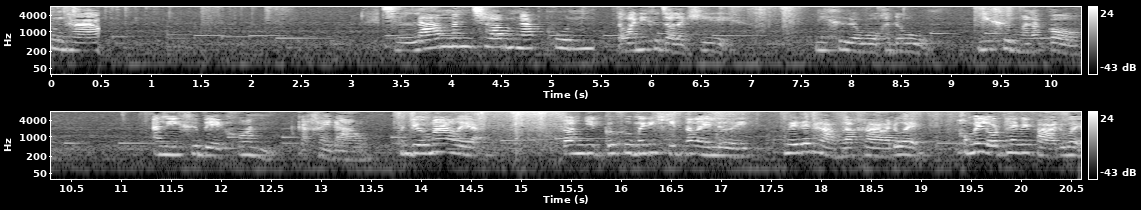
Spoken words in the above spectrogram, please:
ถุงเท้าฉลามมันชอบงับคุณ แต่ว่านี่คือจระเข้นี่คืออะโวคาโด นี่คือมะละกอ อันนี้คือเบคอนกับไข่ดาว มันเยอะมากเลยอะตอนหยิบก็คือไม่ได้คิดอะไรเลย ไม่ได้ถามราคาด้วย เขาไม่ลดให้พี่ฟ้าด้วย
